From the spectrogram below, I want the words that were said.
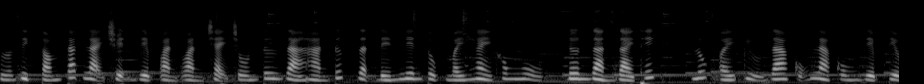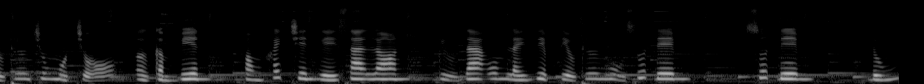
Hứa dịch tóm tắt lại chuyện Diệp Oản Oản chạy trốn tư giả hàn tức giận đến liên tục mấy ngày không ngủ, đơn giản giải thích, lúc ấy Cửu gia cũng là cùng Diệp tiểu thư chung một chỗ, ở Cẩm Viên, phòng khách trên ghế salon, Cửu gia ôm lấy Diệp tiểu thư ngủ suốt đêm. Suốt đêm? Đúng,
